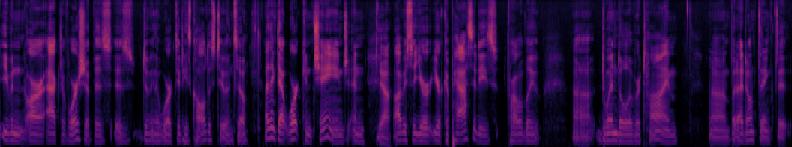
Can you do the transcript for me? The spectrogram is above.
even our act of worship is is doing the work that he's called us to. And so i think that work can change. And yeah. obviously your your capacities probably uh, dwindle over time. Um, but i don't think that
